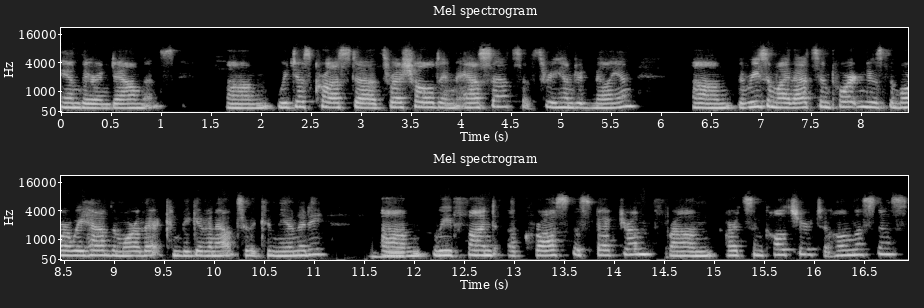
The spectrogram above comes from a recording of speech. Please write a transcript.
and their endowments. Um, we just crossed a threshold in assets of 300 million. Um, the reason why that's important is the more we have, the more that can be given out to the community. Mm-hmm. Um, we fund across the spectrum from arts and culture to homelessness.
